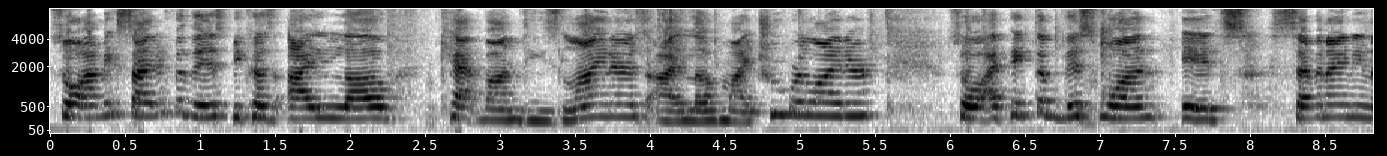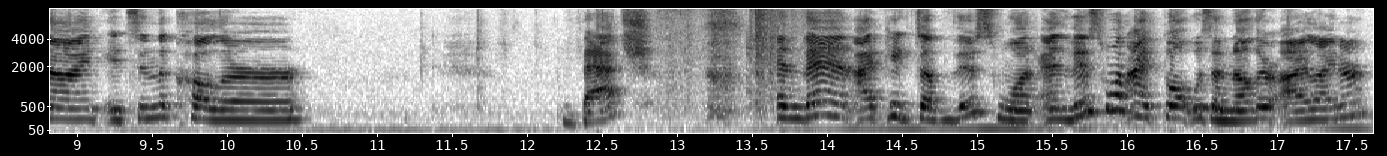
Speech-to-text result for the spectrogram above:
So I'm excited for this because I love Kat Von D's liners. I love my Trooper liner. So I picked up this one. It's $7.99. It's in the color Batch. And then I picked up this one. And this one I thought was another eyeliner.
